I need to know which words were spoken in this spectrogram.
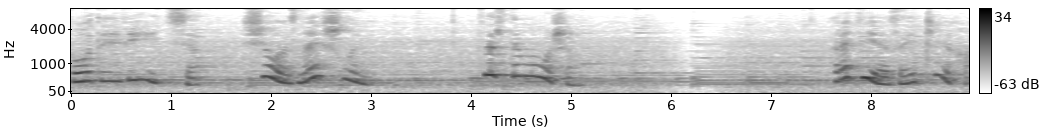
Подивіться, що знайшли. Це ж Тимоша. Радіє зайчиха,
